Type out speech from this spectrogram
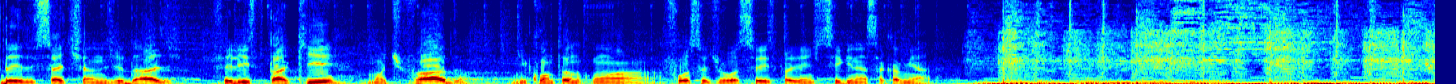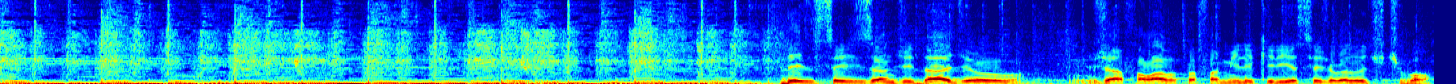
desde os 7 anos de idade. Feliz por estar aqui, motivado e contando com a força de vocês para a gente seguir nessa caminhada. Desde os seis anos de idade eu já falava para a família que queria ser jogador de futebol.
